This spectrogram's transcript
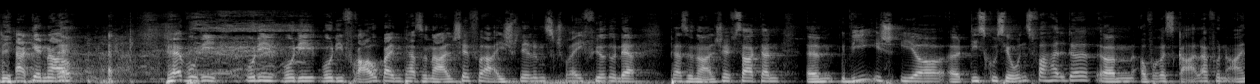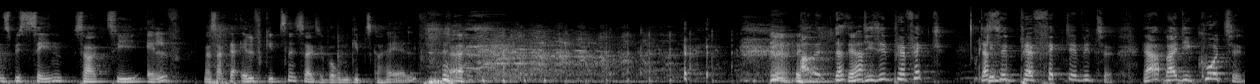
ja, genau. Ja, wo, die, wo, die, wo, die, wo die Frau beim Personalchef ein Einstellungsgespräch führt und der Personalchef sagt dann, ähm, wie ist Ihr äh, Diskussionsverhalten ähm, auf einer Skala von 1 bis 10? Sagt sie 11. Dann sagt er, 11 gibt's nicht. Sagt sie, warum gibt's keine 11? Aber das, Ja. die sind perfekt. Das Gen- sind perfekte Witze. Ja, weil die kurz sind.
